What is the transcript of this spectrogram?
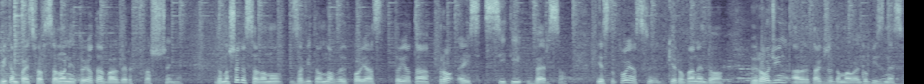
Witam Państwa w salonie Toyota Walder w Faszczynie. Do naszego salonu zawitał nowy pojazd Toyota Pro Ace City Verso. Jest to pojazd kierowany do rodzin, ale także do małego biznesu.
